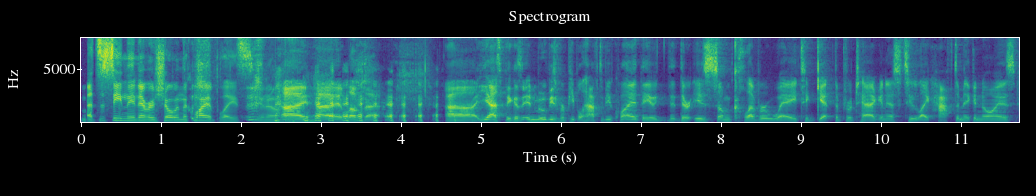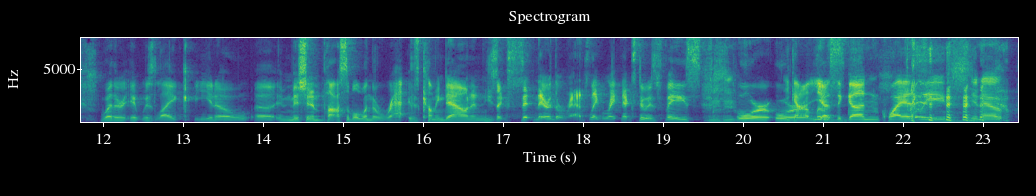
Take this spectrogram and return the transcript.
That's a scene they never show in The Quiet Place, you know? I, I love that. Uh, yes, because in movies where people have to be quiet, they there is some clever way to get the protagonist to like have to make a noise. Whether it was like you know uh, in Mission Impossible when the rat is coming down and he's like sitting there and the rat's like right next to his face, or or You gotta load yes, the gun quietly. you know.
